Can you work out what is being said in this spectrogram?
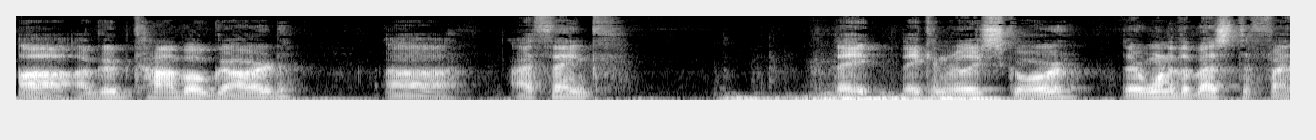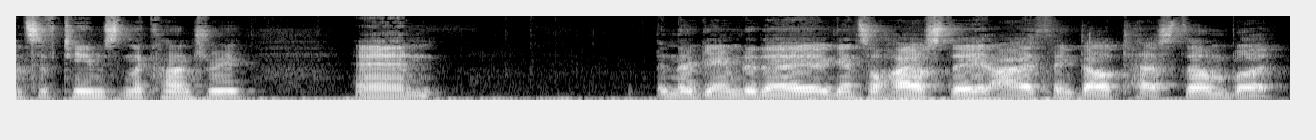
uh, a good combo guard. Uh, I think they they can really score. They're one of the best defensive teams in the country, and in their game today against Ohio State, I think that'll test them. But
